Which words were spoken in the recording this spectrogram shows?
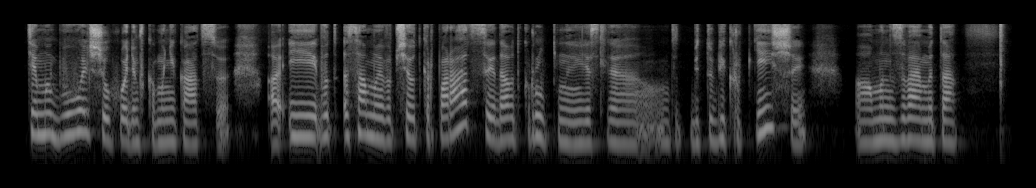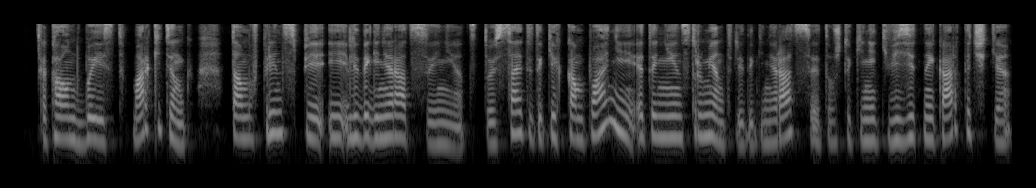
тем мы больше уходим в коммуникацию. А, и вот самые вообще вот корпорации, да, вот крупные, если B2B крупнейший, а, мы называем это аккаунт-based маркетинг, там, в принципе, и лидогенерации нет. То есть сайты таких компаний — это не инструмент лидогенерации, это уже такие некие визитные карточки.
